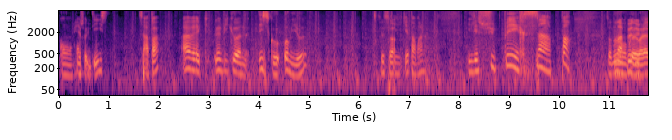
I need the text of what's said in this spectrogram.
Qu'on qu'on Yep. se le dise. Sympa. Avec le beacon disco au milieu. C'est ça. qui, qui est pas mal. Il est super sympa. Ça donne un Donc, peu euh, de voilà,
